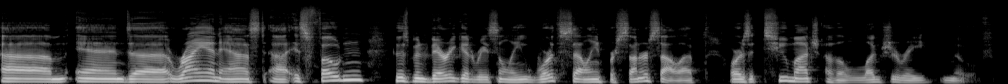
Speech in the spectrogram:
um, and uh, Ryan asked, uh, "Is Foden, who's been very good recently, worth selling for Son or Salah, or is it too much of a luxury move?"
